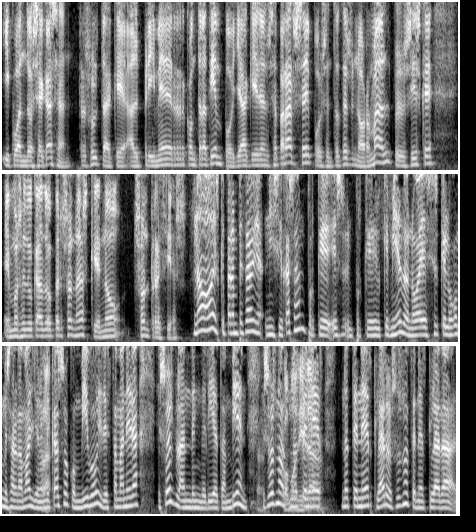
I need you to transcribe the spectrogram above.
y cuando se casan resulta que al primer contratiempo ya quieren separarse, pues entonces normal, pero si es que hemos educado personas que no son recias. No, es que para empezar ya ni se casan porque es porque qué miedo, no vaya a ser que luego me salga mal. Yo no me caso, convivo y de esta manera eso es blandenguería también. Claro, Eso es no, no tener no tener claro, eso es no tener clara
